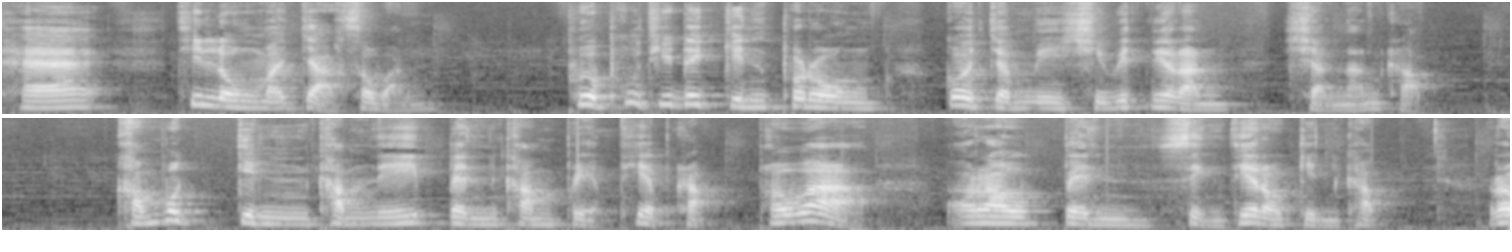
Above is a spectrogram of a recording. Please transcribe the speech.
แท้ที่ลงมาจากสวรรค์ เพื่อผู้ที่ได้กินพระองค์ก็จะมีชีวิตนิรันดร์ฉันนั้นครับคำว่ากินคำนี้เป็นคำเปรียบเทียบครับ เพราะว่าเราเป็นสิ่งที่เรากินครับ เรา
